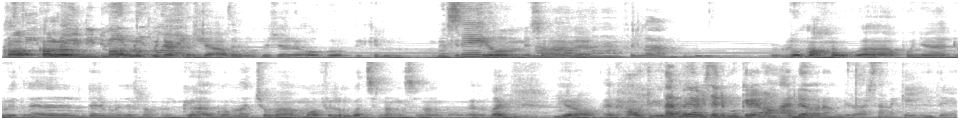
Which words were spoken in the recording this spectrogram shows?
kalau kalau lu punya lah, kerja gitu. apa lu kerja oh gue bikin bikin Musik. film misalnya Heeh, heeh, film lu mau uh, punya duit nggak dari Islam enggak gue mah cuma mau film buat senang-senang doang. And like you know and how do you tapi nggak bisa dipungkiri emang ada orang di luar sana kayak gitu ya?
